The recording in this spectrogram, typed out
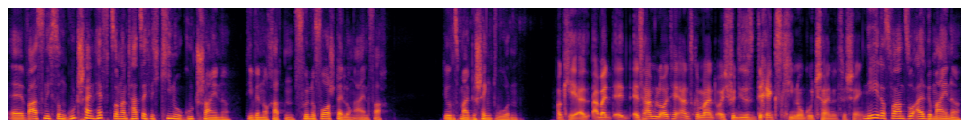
äh, war es nicht so ein Gutscheinheft, sondern tatsächlich Kinogutscheine, die wir noch hatten, für eine Vorstellung einfach, die uns mal geschenkt wurden. Okay, also, aber äh, es haben Leute ernst gemeint, euch für dieses Dreckskino Gutscheine zu schenken. Nee, das waren so allgemeine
